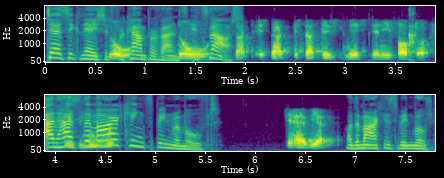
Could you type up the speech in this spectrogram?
designated no, for camper vans? No, it's not. It's not. It's not, it's not designated any further. And has the markings been removed? They have, yeah. Well, the markings have been removed.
